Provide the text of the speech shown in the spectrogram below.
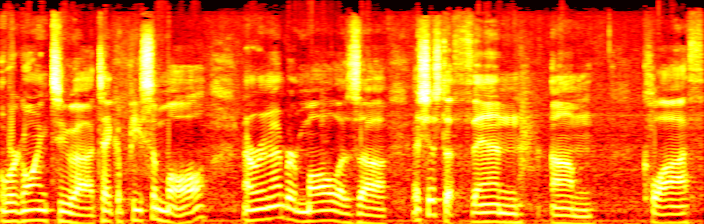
we're going to uh, take a piece of mull. Now remember, mull is uh, it's just a thin um, cloth.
